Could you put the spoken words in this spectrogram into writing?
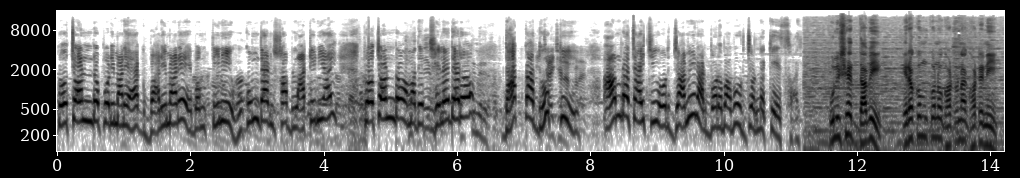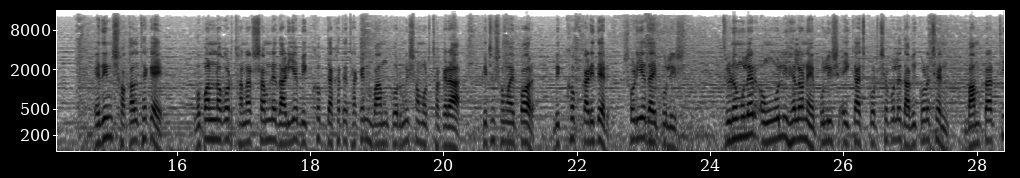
প্রচণ্ড পরিমাণে এক বাড়ি মারে এবং তিনি হুকুম দেন সব লাঠি নিয়ে। প্রচণ্ড আমাদের ছেলেদেরও ধাক্কা ধুক্কি। আমরা চাইছি ওর জামিন আর বড়বাবুর জন্য কেস হয়। পুলিশের দাবি এরকম কোনো ঘটনা ঘটেনি। এদিন সকাল থেকে গোপালনগর থানার সামনে দাঁড়িয়ে বিক্ষোভ দেখাতে থাকেন বাম কর্মী সমর্থকেরা। কিছু সময় পর বিক্ষোভকারীদের সরিয়ে দেয় পুলিশ। তৃণমূলের অঙ্গুলি হেলনে পুলিশ এই কাজ করছে বলে দাবি করেছেন বাম প্রার্থী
